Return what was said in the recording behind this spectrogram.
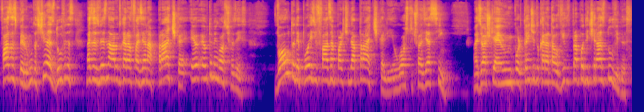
faz as perguntas, tira as dúvidas, mas às vezes na hora do cara fazer na prática, eu, eu também gosto de fazer isso. Volta depois e faz a parte da prática ali. Eu gosto de fazer assim. Mas eu acho que é o importante do cara estar tá ao vivo para poder tirar as dúvidas.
